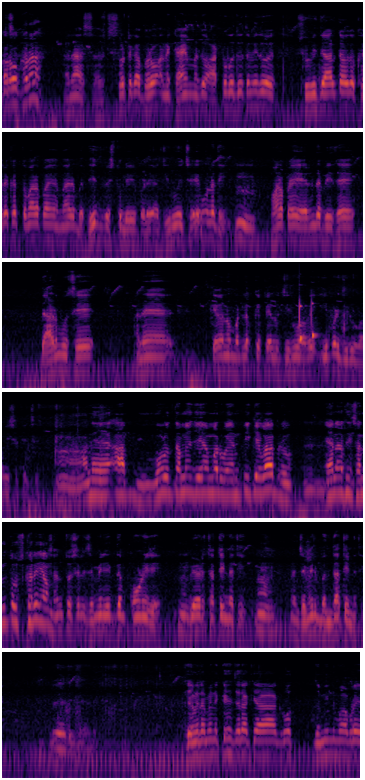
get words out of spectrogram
કરો ખરા. અને સો સો ટકા ભરો અને કાયમ જો આટલું બધું તમે જો સુવિધા હાલતા હોય તો ખરેખર તમારા પાસે અમારે બધી જ વસ્તુ લેવી પડે. આ જીરું છે એવું નથી. મારા પાસે એરંડા બી છે દાળમું છે અને કહેવાનો મતલબ કે પેલું જીરું આવે એ પણ જીરું વાવી શકે છે. અને આ મૂળ તમે જે અમારું એનપીકે વાપર્યું એનાથી સંતોષ ખરી આમ? સંતોષ એટલે જમીન એકદમ કોણી રહે બેડ થતી નથી અને જમીન બંધાતી નથી. કેમેરામેને કહે જરા કે આ ગ્રોથ જમીનમાં આપણે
